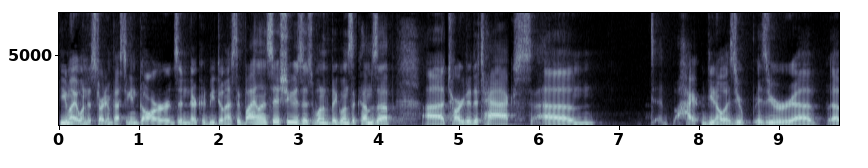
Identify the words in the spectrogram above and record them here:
you might want to start investing in guards, and there could be domestic violence issues is one of the big ones that comes up, uh, targeted attacks, um, higher, you know, as your as your uh, uh,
